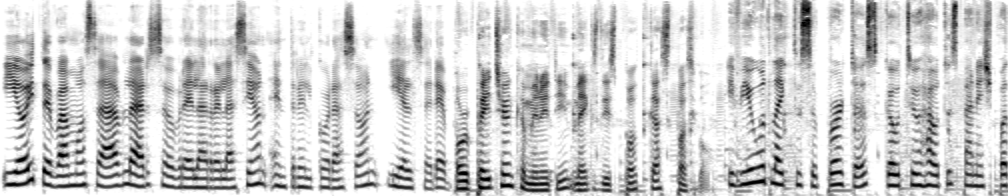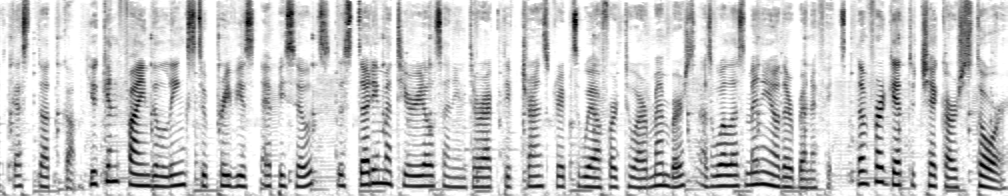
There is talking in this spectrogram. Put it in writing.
Y hoy te vamos a hablar sobre la relación entre el corazón y el cerebro. Our Patreon community makes this podcast possible. If you would like to support us, go to howtospanishpodcast.com. You can find the links to previous episodes, the study materials and interactive transcripts we offer to our members, as well as many other benefits. Don't forget to check our store.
